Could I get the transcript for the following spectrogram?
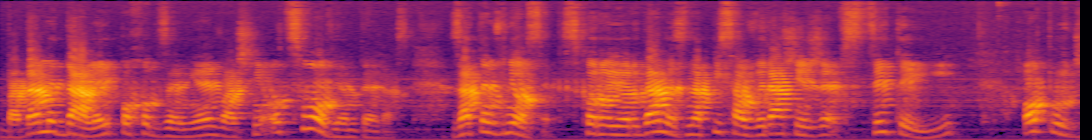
Badamy dalej pochodzenie właśnie od Słowian teraz. Zatem wniosek. Skoro Jordanes napisał wyraźnie, że w Scytyi oprócz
